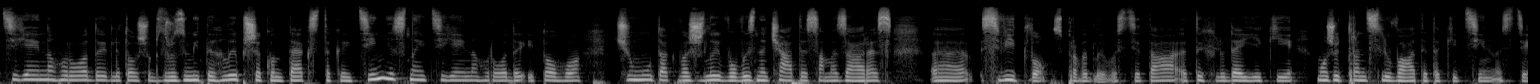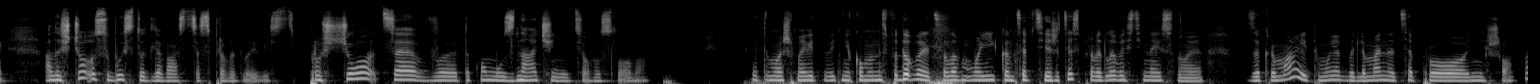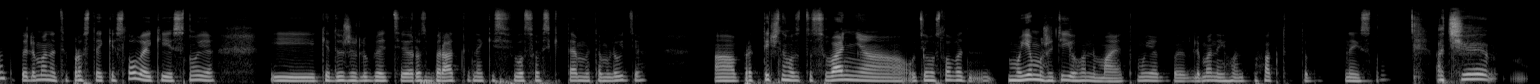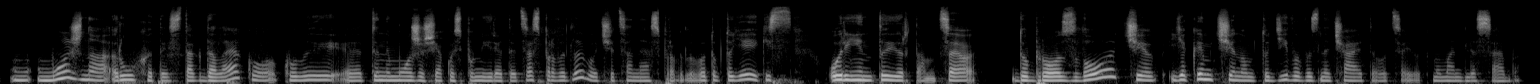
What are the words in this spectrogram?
цієї нагороди, для того, щоб зрозуміти глибше контекст такий ціннісний цієї нагороди і того, чому так важливо визначати саме зараз е, світло справедливості та тих людей, які можуть транслювати такі цінності. Але що особисто для вас ця справедливість? Про що це в такому значенні цього слова? Я думаю, що моя відповідь нікому не сподобається, але в моїй концепції життя справедливості не існує. Зокрема, і тому якби для мене це про ніщо. Ну, тобто для мене це просто якесь слово, яке існує, і яке дуже люблять розбирати на якісь філософські теми там люди. А практичного застосування у цього слова в моєму житті його немає. Тому якби для мене його по факту не існує. А чи можна рухатись так далеко, коли е, ти не можеш якось поміряти, це справедливо чи це несправедливо? Тобто є якийсь орієнтир, там це добро, зло, чи яким чином тоді ви визначаєте оцей от момент для себе?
